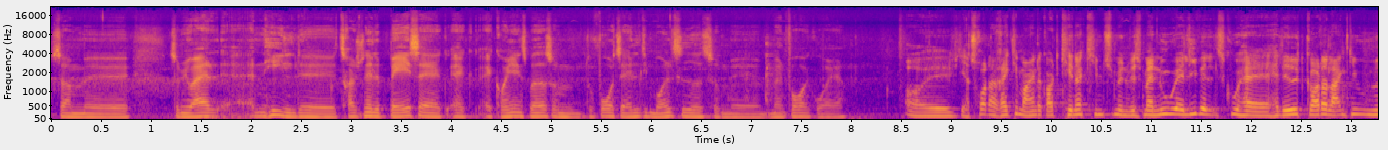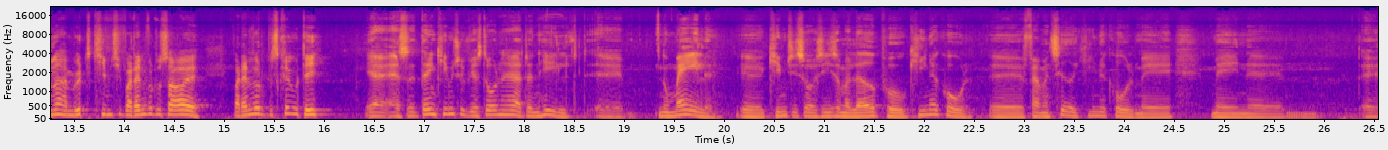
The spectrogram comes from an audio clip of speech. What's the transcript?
som, øh, som jo er, er den helt øh, traditionelle base af, af, af koreansk mad, som du får til alle de måltider, som øh, man får i Korea. Og øh, jeg tror, der er rigtig mange, der godt kender kimchi, men hvis man nu alligevel skulle have, have levet et godt og langt liv uden at have mødt kimchi, hvordan vil du så øh, hvordan vil du beskrive det? Ja, altså den kimchi, vi har stående her, den helt øh, normale øh, kimchi, så at sige, som er lavet på kinakål, øh, fermenteret kinakål med, med en øh, øh,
